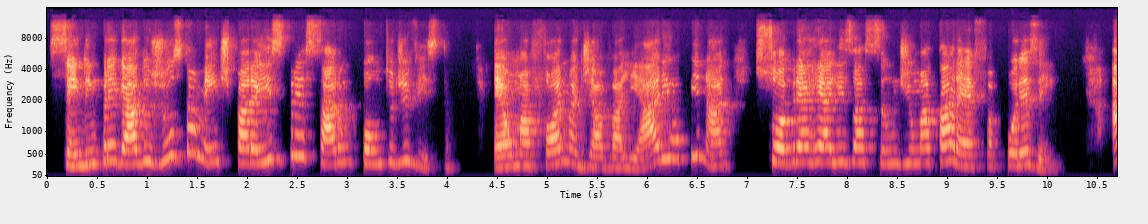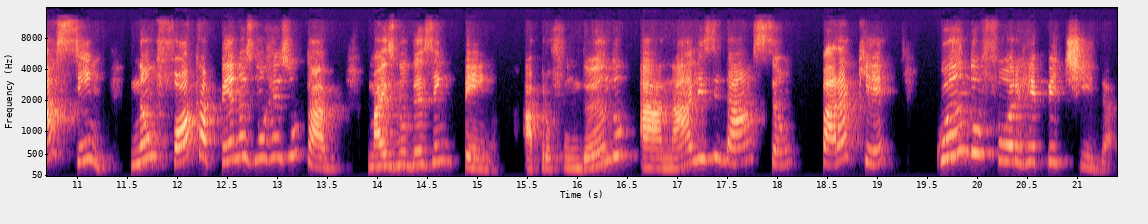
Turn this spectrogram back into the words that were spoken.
sendo empregado justamente para expressar um ponto de vista. É uma forma de avaliar e opinar sobre a realização de uma tarefa, por exemplo. Assim, não foca apenas no resultado, mas no desempenho, aprofundando a análise da ação para que, quando for repetida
